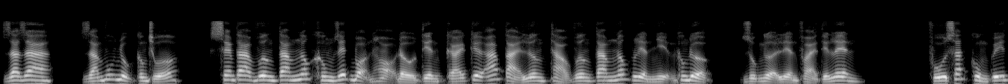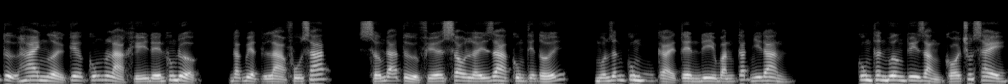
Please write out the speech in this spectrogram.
Ra ra, dám vũ nhục công chúa, xem ta vương tam ngốc không giết bọn họ đầu tiên cái kia áp tải lương thảo vương tam ngốc liền nhịn không được, dục ngựa liền phải tiến lên. Phú sát cùng quỹ tự hai người kia cũng là khí đến không được, đặc biệt là phú sát, sớm đã từ phía sau lấy ra cung tiến tới, muốn dẫn cung cải tên đi bắn cắt nhĩ đan. Cung thân vương tuy rằng có chút say,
